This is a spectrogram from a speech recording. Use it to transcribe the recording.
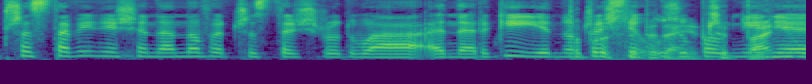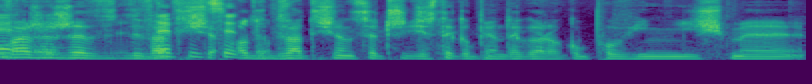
Przestawienie się na nowe, czyste źródła energii i jednocześnie pytanie, uzupełnienie Czy pani uważa, że od 2035 roku powinniśmy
